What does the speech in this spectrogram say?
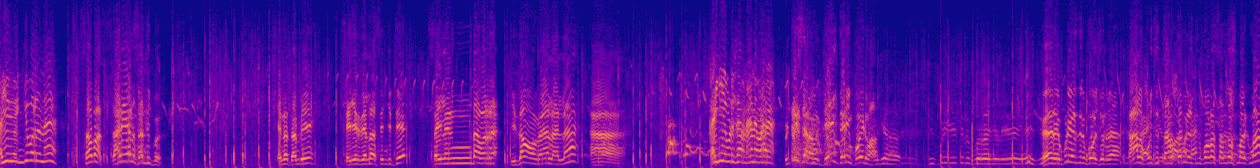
ஐயோ இங்க வருண்ணே. சபா சரியான சந்திப்பு. என்ன தம்பி செய்யறதெல்லாம் செஞ்சுட்டு சைலண்டா வர்ற. இதான் அவன் வேலை இல்ல. கையை விடு சார் நானே வரேன். விட்டுரு சார் அவன் ஜெயில் தெரியும் போயிடுவான். வேற எப்படி எடுத்துட்டு போக சொல்ற? காலை புடிச்சு தரத்தன்னு எடுத்துட்டு போனா சந்தோஷமா இருக்குமா.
